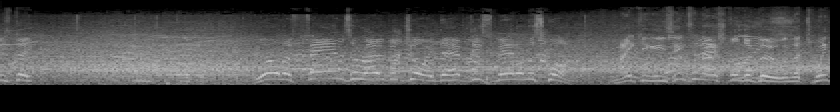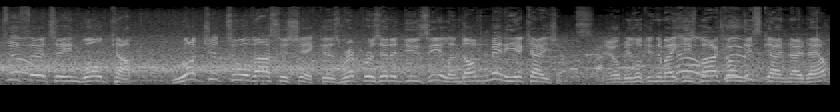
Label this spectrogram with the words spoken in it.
is deep. Well, the fans are overjoyed to have this man on the squad. Making his international debut in the 2013 World Cup, Roger Tuivasa-Sheck has represented New Zealand on many occasions. He'll be looking to make his mark on this game, no doubt.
